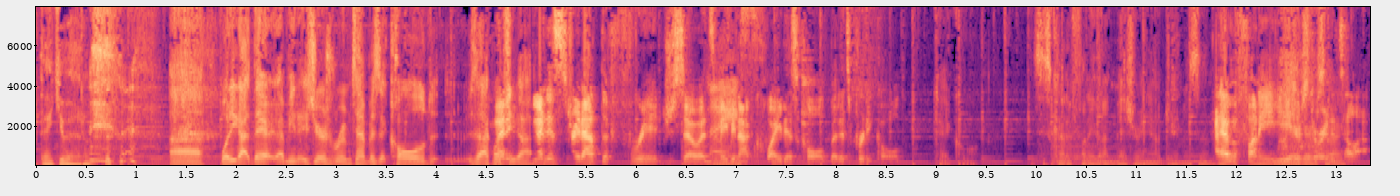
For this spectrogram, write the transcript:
Thank you, Adam. Uh, what do you got there? I mean, is yours room temp? Is it cold? Zach, what Mine, you got? mine is straight out the fridge, so it's maybe not quite as cold, but it's pretty cold. Okay, cool. This is kind of funny that I'm measuring out Jameson. I have a funny Yeah, Jaeger they're story to sorry.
